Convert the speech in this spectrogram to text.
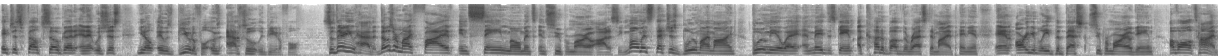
It just felt so good, and it was just, you know, it was beautiful. It was absolutely beautiful. So there you have it. Those are my five insane moments in Super Mario Odyssey. Moments that just blew my mind, blew me away, and made this game a cut above the rest, in my opinion, and arguably the best Super Mario game of all time.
